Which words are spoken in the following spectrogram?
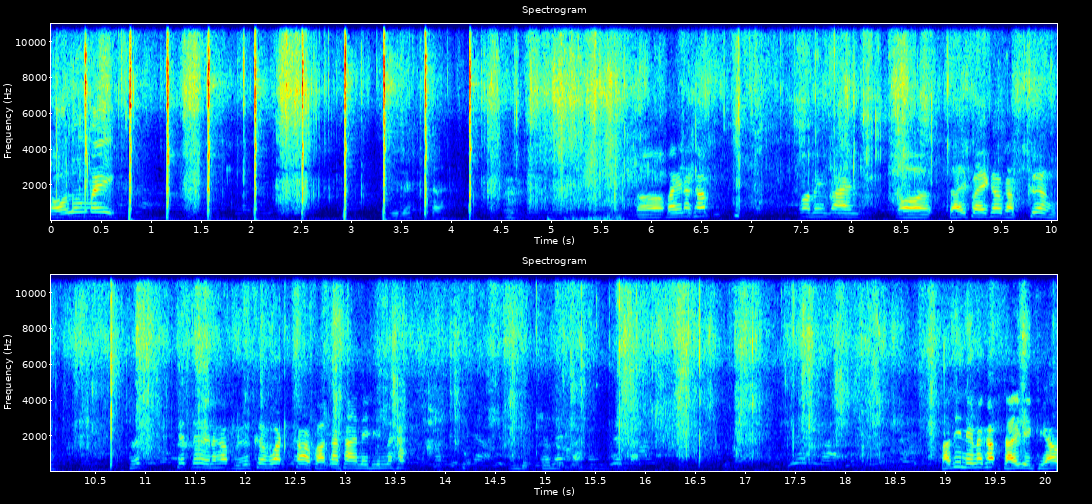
ต่อลงไปต่อไปนะครับ ก็เป็นการ ต่อสายไฟเข้ากับเครื่องเทสเตอร์นะครับ หรือเครื่องวัดค่าความต้านทานในดินนะครับสายที่หนึ่งนะครับ สายสีเขียว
